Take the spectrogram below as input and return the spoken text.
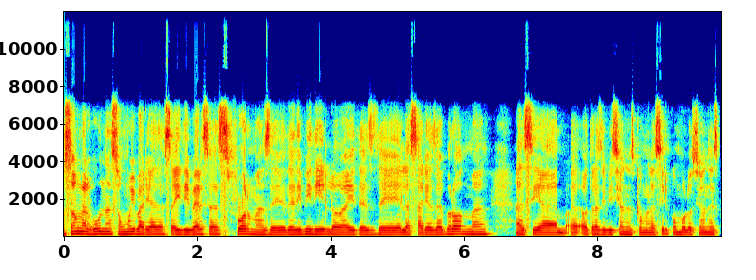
son algunas, son muy variadas, hay diversas formas de, de, dividirlo, hay desde las áreas de Brodmann hacia eh, otras divisiones como las circunvoluciones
